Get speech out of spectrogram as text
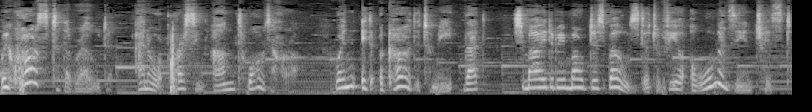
We crossed the road and were pressing on towards her when it occurred to me that she might be more disposed to feel a woman's interest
